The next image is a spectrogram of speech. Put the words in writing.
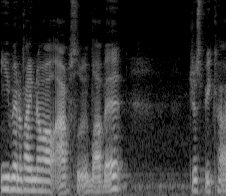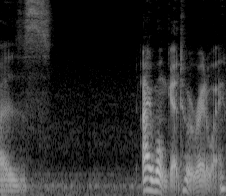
even if I know I'll absolutely love it, just because I won't get to it right away.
